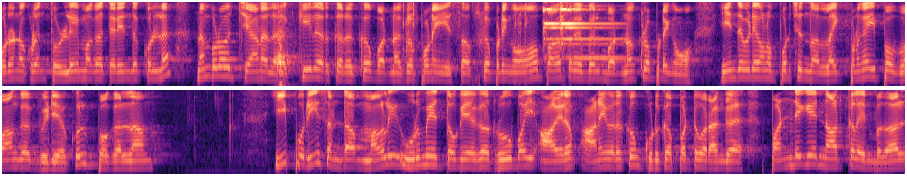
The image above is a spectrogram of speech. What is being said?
உடனுக்குடன் துல்லியமாக தெரிந்து கொள்ள நம்மளோட சேனலை கீழே இருக்கிறதுக்கு பட்டனை கிளிக் பண்ணி சப்ஸ்கிரைப் பண்ணிக்கோங்க பக்கத்தில் பெல் பட்டனை கிளிக் பண்ணிக்கோங்க இந்த வீடியோ உங்களுக்கு பிடிச்சிருந்தா லைக் பண்ணுங்கள் இப்போ வாங்க வீடியோக்குள் போகலாம். இப்போ ரீசெண்டாக மகளிர் உரிமை தொகையாக ரூபாய் ஆயிரம் அனைவருக்கும் கொடுக்கப்பட்டு வராங்க. பண்டிகை நாட்கள் என்பதால்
